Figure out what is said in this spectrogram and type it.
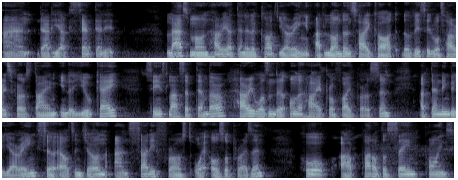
and that he accepted it. Last month, Harry attended a court hearing at London's High Court. The visit was Harry's first time in the UK since last September. Harry wasn't the only high-profile person attending the hearing. Sir Elton John and Sadie Frost were also present, who are part of the same point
